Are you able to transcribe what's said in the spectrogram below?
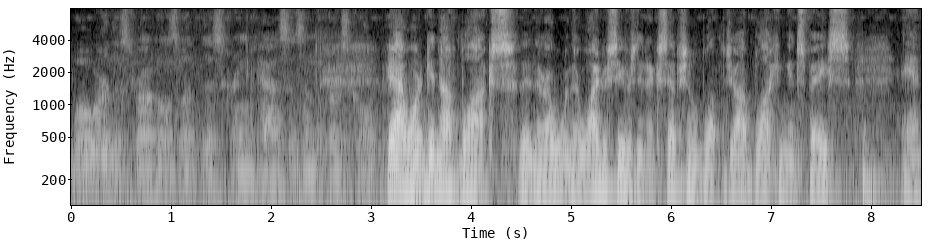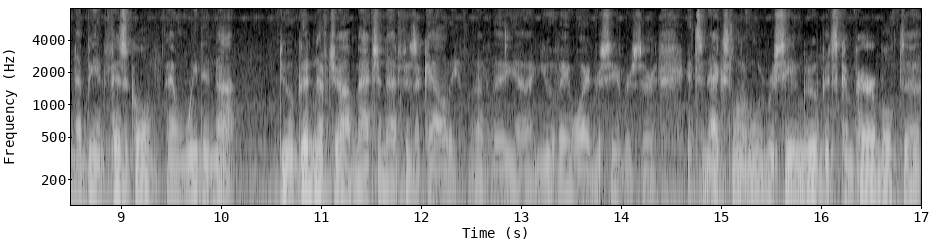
what were the struggles with the screen passes in the first goal? Yeah, weren't getting off blocks. Their their wide receivers did an exceptional blo- job blocking in space and uh, being physical, and we did not do a good enough job matching that physicality of the uh, U of A wide receivers. There, it's an excellent receiving group. It's comparable to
